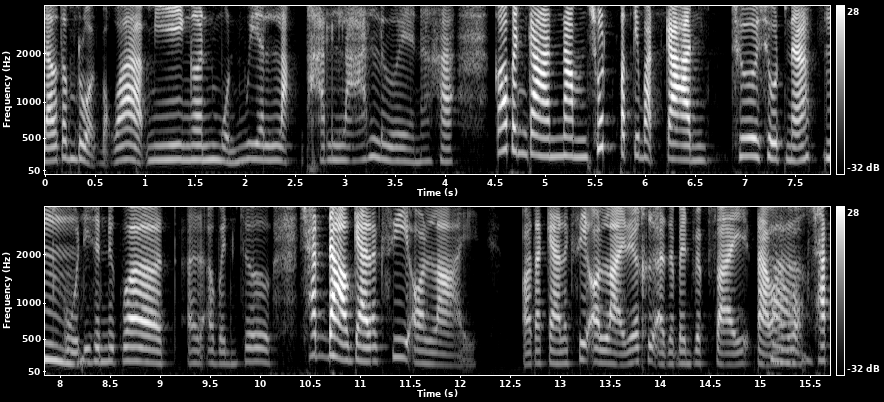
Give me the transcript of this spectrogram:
แล้วตำรวจบอกว่ามีเงินหมุนเวียนหลักพันล้านเลยนะคะ ก็เป็นการนำชุดปฏิบัติการชื่อชุดนะอืมโอ้ดิฉันนึกว่าอเวนเจอร์ชัดดาว Galaxy ออนไลน์ อ๋อแต่ Galaxy ออนไลน์เนี่ยคืออาจจะเป็นเว็บไซต์ แต่ว่าค่ะเขาบอกชัด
